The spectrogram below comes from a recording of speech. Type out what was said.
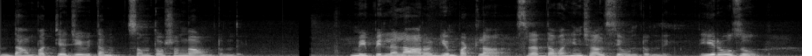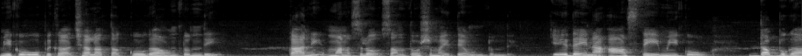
దాంపత్య జీవితం సంతోషంగా ఉంటుంది. మీ పిల్లల ఆరోగ్యం పట్ల శ్రద్ధ వహించాల్సి ఉంటుంది. ఈరోజు మీకు ఓపిక చాలా తక్కువగా ఉంటుంది కానీ మనసులో సంతోషం అయితే ఉంటుంది. ఏదైనా ఆస్తి మీకు డబ్బుగా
